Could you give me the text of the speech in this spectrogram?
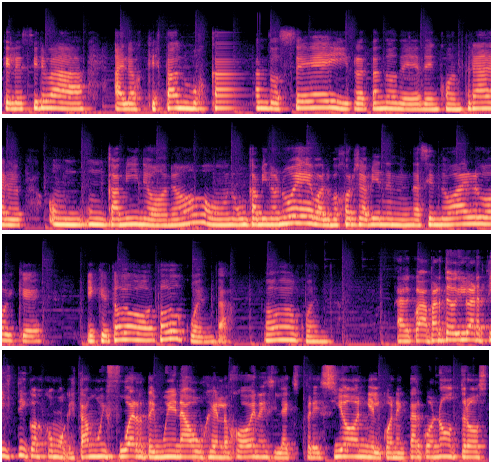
que les sirva a los que están buscándose y tratando de, encontrar un, camino, ¿no? Un, camino nuevo, a lo mejor ya vienen haciendo algo y que, y que todo, todo cuenta, todo cuenta. Aparte hoy lo artístico es como que está muy fuerte y muy en auge en los jóvenes y la expresión y el conectar con otros.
